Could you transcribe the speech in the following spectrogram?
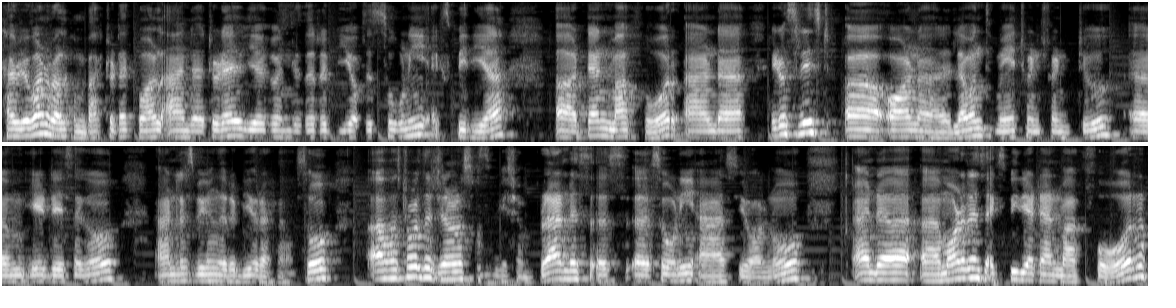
Hi everyone, welcome back to Tech World and uh, today we are going to do the review of the Sony Xperia uh, 10 Mark 4 and uh, it was released uh, on 11th uh, May 2022, um, 8 days ago and let's begin the review right now. So uh, first of all the general specification, brand is Sony as you all know and model is Xperia 10 Mark 4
